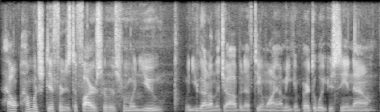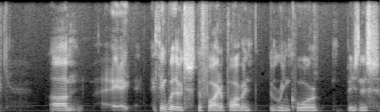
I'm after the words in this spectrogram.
how how much different is the fire service from when you when you got on the job in FDNY? I mean, compared to what you're seeing now. Um, I, I- I think whether it's the fire department, the Marine Corps, business,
